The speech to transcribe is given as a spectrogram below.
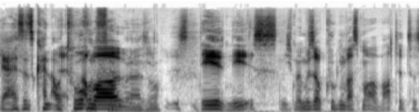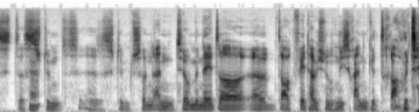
Ja, es ist kein Autorenfilm oder so. Ist, nee, nee, ist es nicht. Man muss auch gucken, was man erwartet. Das, das, ja. stimmt, äh, das stimmt schon. An Terminator äh, Dark Fate habe ich noch nicht rangetraut,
